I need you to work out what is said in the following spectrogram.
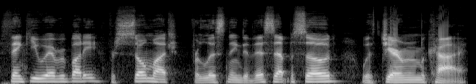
Thank you, everybody, for so much for listening to this episode with Jeremy McKay.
